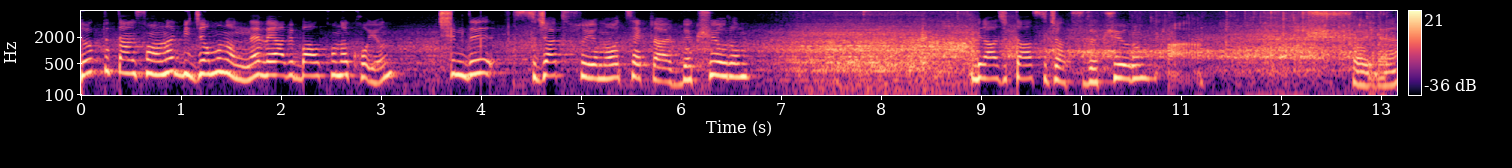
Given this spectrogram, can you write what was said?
Döktükten sonra bir camın önüne veya bir balkona koyun. Şimdi sıcak suyumu tekrar döküyorum. Birazcık daha sıcak su döküyorum. Şöyle.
